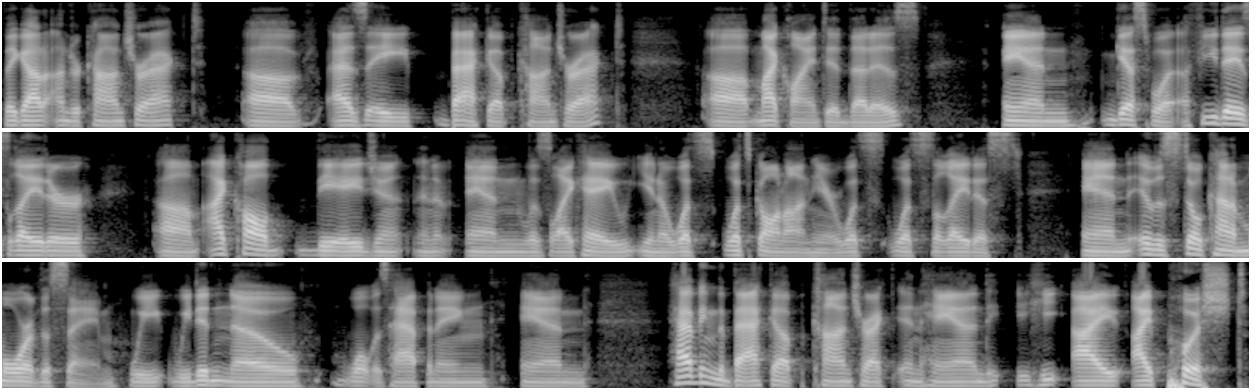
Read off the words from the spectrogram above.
They got it under contract uh, as a backup contract. Uh, my client did, that is. And guess what? A few days later, um, I called the agent and and was like, "Hey, you know what's what's going on here? What's what's the latest?" And it was still kind of more of the same. We we didn't know what was happening, and having the backup contract in hand, he I I pushed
